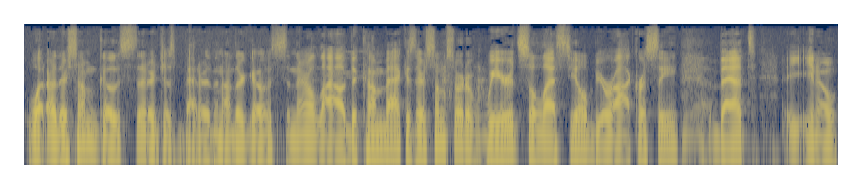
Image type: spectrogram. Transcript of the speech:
what are there some ghosts that are just better than other ghosts and they're allowed to come back is there some sort of weird celestial bureaucracy that you know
